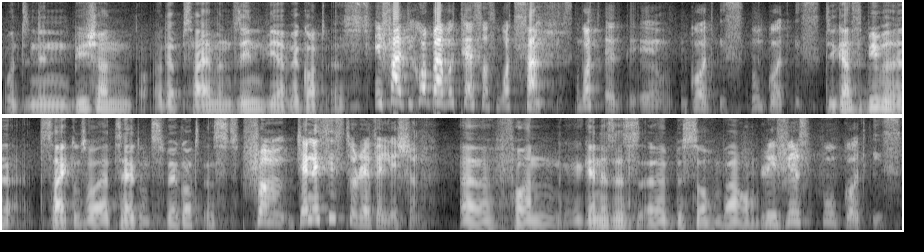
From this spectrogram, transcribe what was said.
Und in den Büchern der Psalmen sehen wir, wer Gott ist. In fact, the whole Bible tells us what Psalm is, what uh, uh, God is, who God is. Die ganze Bibel zeigt uns oder erzählt uns, wer Gott ist. From Genesis to Revelation, Äh, von Genesis äh, bis zur Offenbarung. reveals who God is.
